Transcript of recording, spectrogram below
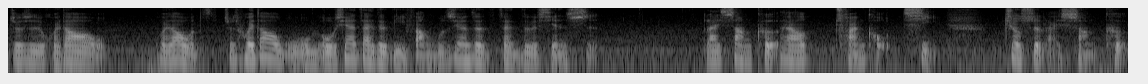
就是回到回到我就是回到我我现在在这个地方，我现在在在这个县市来上课，他要喘口气。”就是来上课，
